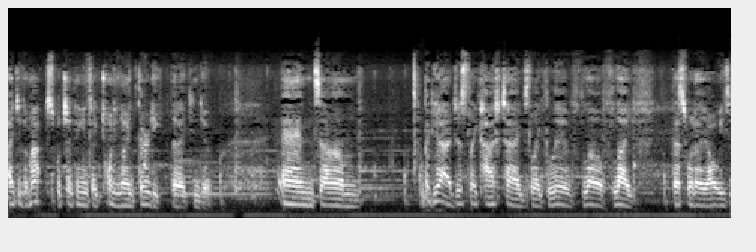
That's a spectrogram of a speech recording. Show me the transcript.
I do the max, which I think is like 29, 30 that I can do. And um, but yeah, just like hashtags like live, love, life. That's what I always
